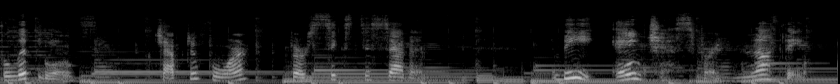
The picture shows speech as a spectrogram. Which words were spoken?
Philippians chapter 4, verse 6 to 7. Be anxious for nothing,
